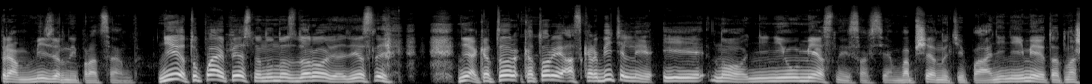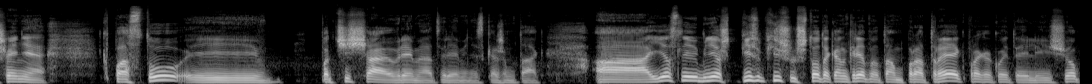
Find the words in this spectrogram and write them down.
прям мизерный процент. Не, тупая песня, ну на здоровье. Если... Не, которые, которые оскорбительные и, ну, не, неуместные совсем. Вообще, ну, типа, они не имеют отношения к посту и подчищаю время от времени, скажем так. А если мне пишут, что-то конкретно там про трек, про какой-то или еще,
